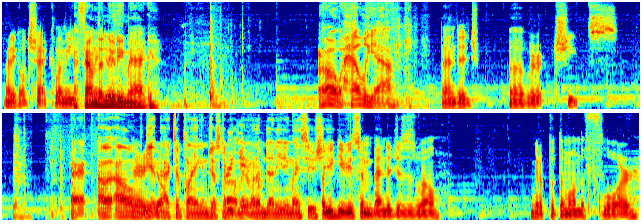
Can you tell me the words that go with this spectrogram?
Medical check. Let me. I found the let me do nudie mag. Oh hell yeah! bandage. Uh, where cheats. All right, I'll, I'll get go. back to playing in just a Thank moment you. when I'm done eating my sushi. Let me give you some bandages as well. I'm gonna put them on the floor.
